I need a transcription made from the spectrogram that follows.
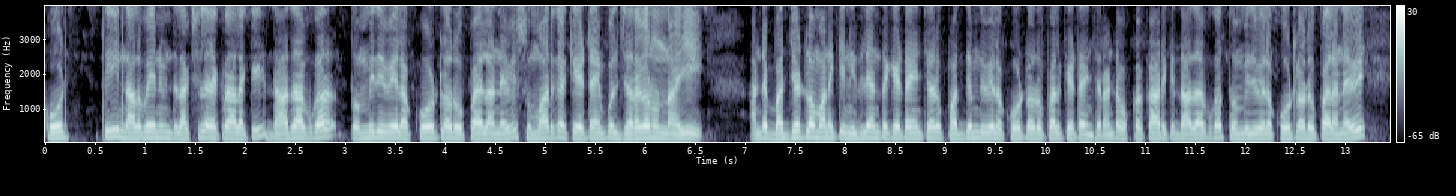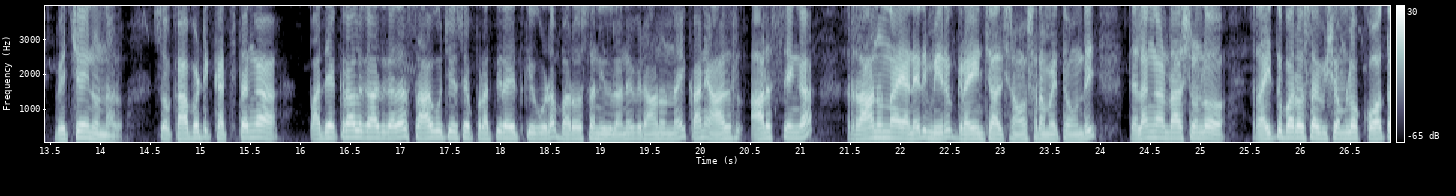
కోటి నలభై ఎనిమిది లక్షల ఎకరాలకి దాదాపుగా తొమ్మిది వేల కోట్ల రూపాయలు అనేవి సుమారుగా కేటాయింపులు జరగనున్నాయి. అంటే బడ్జెట్లో మనకి నిధులు ఎంత కేటాయించారు? పద్దెనిమిది వేల కోట్ల రూపాయలు కేటాయించారు. అంటే ఒక్క కారుకి దాదాపుగా తొమ్మిది వేల కోట్ల రూపాయలు అనేవి వెచ్చేయనున్నారు సో కాబట్టి ఖచ్చితంగా పది ఎకరాలు కాదు కదా సాగు చేసే ప్రతి రైతుకి కూడా భరోసా నిధులు అనేవి రానున్నాయి. కానీ ఆలస్యంగా రానున్నాయి అనేది మీరు గ్రహించాల్సిన అవసరం అయితే ఉంది. తెలంగాణ రాష్ట్రంలో రైతు భరోసా విషయంలో కోత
